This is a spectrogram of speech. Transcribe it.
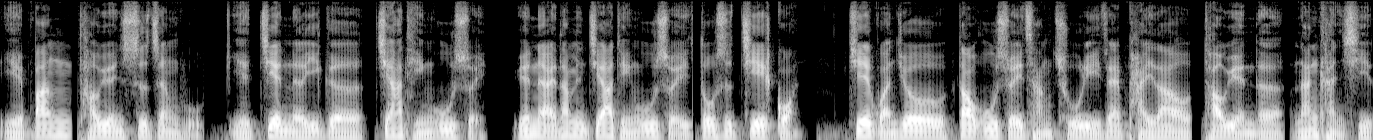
也帮桃园市政府也建了一个家庭污水。原来他们家庭污水都是接管，接管就到污水厂处理，再排到桃园的南坎溪。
